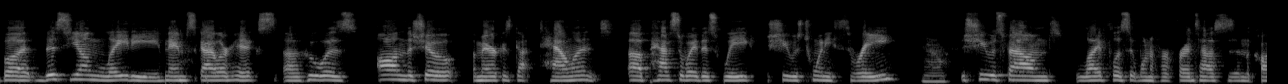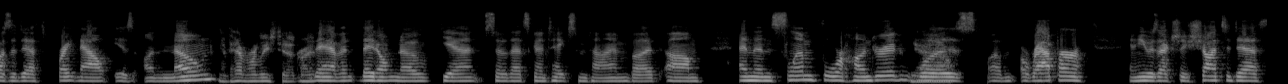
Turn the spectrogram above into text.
but this young lady named Skilyr Hicks, uh, who was on the show America's Got Talent, uh, passed away this week. She was 23 Yeah. she was found lifeless at one of her friend's houses and the cause of death right now is unknown. They haven't released yet, right? they haven't they don't know yet so that's going to take some time but um and then slim 400 Yeah. was um, a rapper and he was actually shot to death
